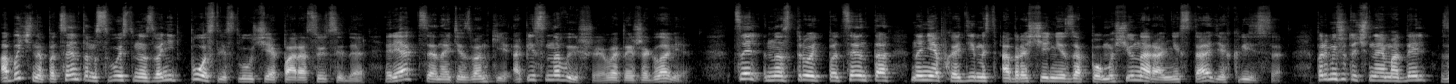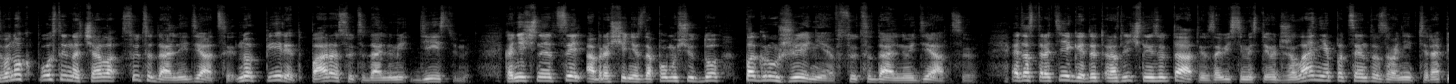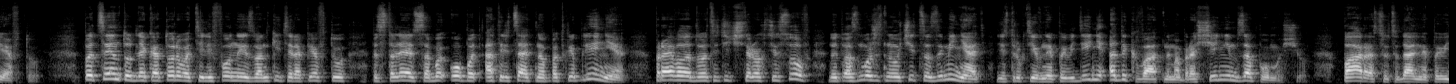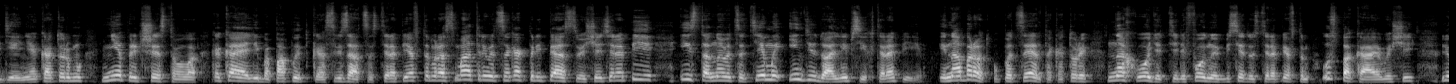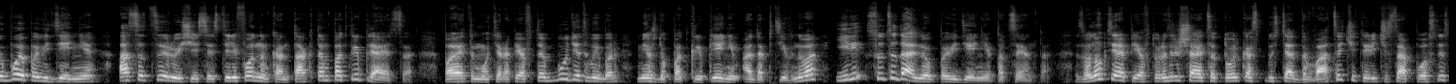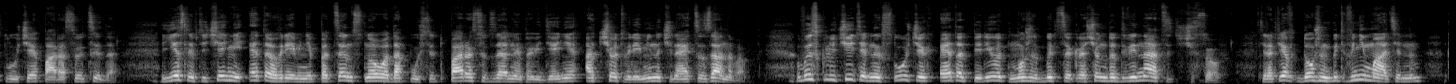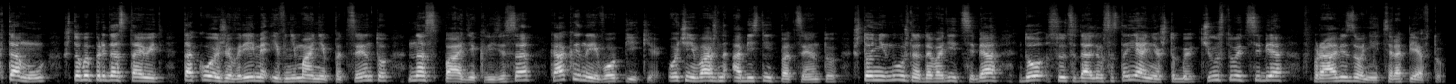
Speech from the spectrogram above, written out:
Обычно пациентам свойственно звонить после случая парасуицида. Реакция на эти звонки описана выше, в этой же главе. Цель – настроить пациента на необходимость обращения за помощью на ранних стадиях кризиса. Промежуточная модель – звонок после начала суицидальной идеации, но перед парасуицидальными действиями. Конечная цель – обращения за помощью до погружения в суицидальную идеацию. Эта стратегия дает различные результаты в зависимости от желания пациента звонить терапевту. Пациенту, для которого телефонные звонки терапевту представляют собой опыт отрицательного подкрепления, правило 24 часов дает возможность научиться заменять деструктивное поведение адекватным обращением за помощью. Парасуицидальное поведение, которому не предшествовала какая-либо попытка связаться с терапевтом, рассматривается как препятствующая терапии и становится темой индивидуальной психотерапии. И наоборот, у пациента, который находит телефонную беседу с терапевтом успокаивающей, любое поведение ассоциируется ассоциирующийся с телефонным контактом, подкрепляется, поэтому у терапевта будет выбор между подкреплением адаптивного или суицидального поведения пациента. Звонок терапевту разрешается только спустя 24 часа после случая парасуицида. Если в течение этого времени пациент снова допустит парасуицидальное поведение, отчет времени начинается заново. В исключительных случаях этот период может быть сокращен до 12 часов. Терапевт должен быть внимательным к тому, чтобы предоставить такое же время и внимание пациенту на спаде кризиса, как и на его пике. Очень важно объяснить пациенту, что не нужно доводить себя до суицидального состояния, чтобы чувствовать себя вправе звонить терапевту.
